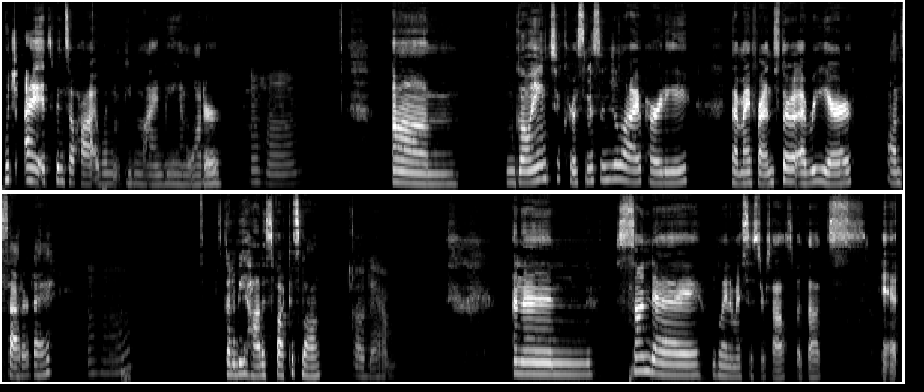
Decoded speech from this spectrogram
Which I it's been so hot, I wouldn't be mind being in water. Mhm. Um, I'm going to Christmas in July party that my friends throw every year on Saturday. Mhm. It's gonna be hot as fuck as well. Oh damn. And then Sunday, I'm going to my sister's house, but that's it.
